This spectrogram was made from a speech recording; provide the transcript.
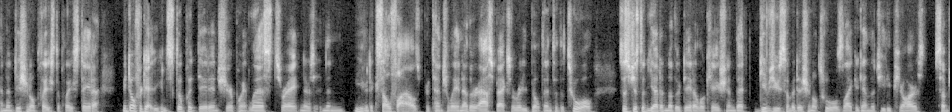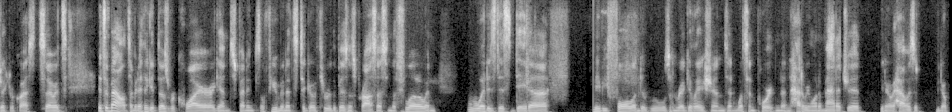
an additional place to place data. I mean, don't forget, you can still put data in SharePoint lists, right? And there's and then even Excel files potentially and other aspects already built into the tool. So it's just a, yet another data location that gives you some additional tools, like again the GDPR subject request. So it's it's a balance. I mean, I think it does require again spending a few minutes to go through the business process and the flow and what does this data maybe fall under rules and regulations and what's important and how do we want to manage it? You know, how is it you know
